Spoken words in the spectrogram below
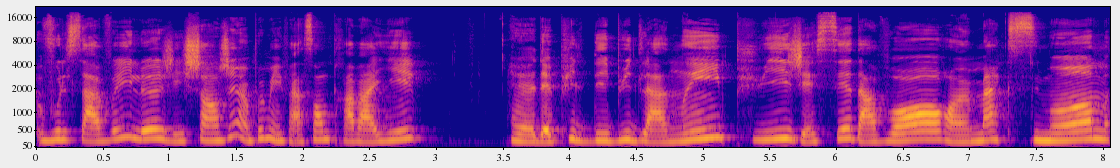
vous le savez, là, j'ai changé un peu mes façons de travailler euh, depuis le début de l'année, puis j'essaie d'avoir un maximum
